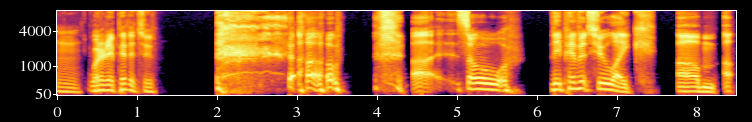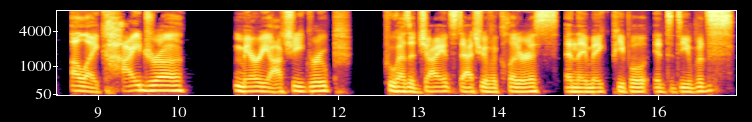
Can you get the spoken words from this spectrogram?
Mm. What did it pivot to? um, uh, so they pivot to like um a, a like Hydra mariachi group who has a giant statue of a clitoris and they make people into demons.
